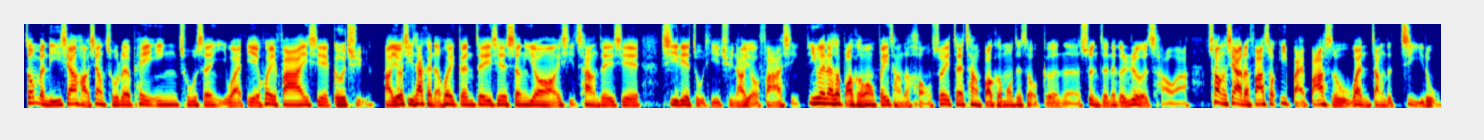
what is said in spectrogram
中本梨香好像除了配音出身以外，也会发一些歌曲啊，尤其他可能会跟这一些声优啊一起唱这一些系列主题曲，然后有发行。因为那时候宝可梦非常的红，所以在唱宝可梦这首歌呢，顺着那个热潮啊，创下了发售一百八十五万张的记录。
